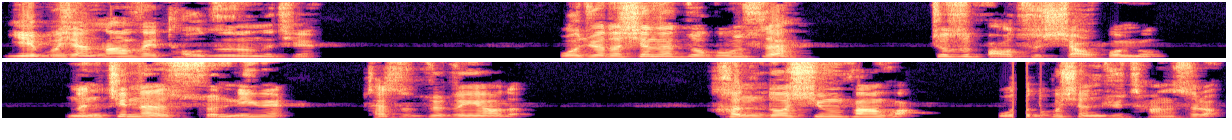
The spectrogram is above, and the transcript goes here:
也不想浪费投资人的钱。我觉得现在做公司啊，就是保持小规模。能进来纯利润才是最重要的，很多新方法不想去尝试了。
